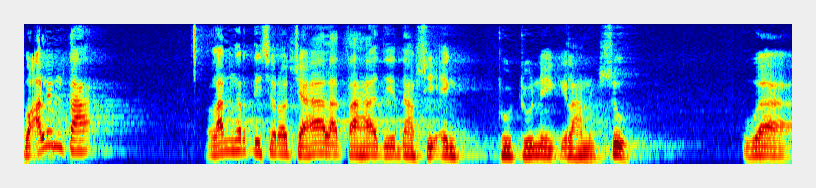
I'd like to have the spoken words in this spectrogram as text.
Wa alim ta lan ngerti sira jahalat tahadi nafsi ing budune iki nafsu. Wa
